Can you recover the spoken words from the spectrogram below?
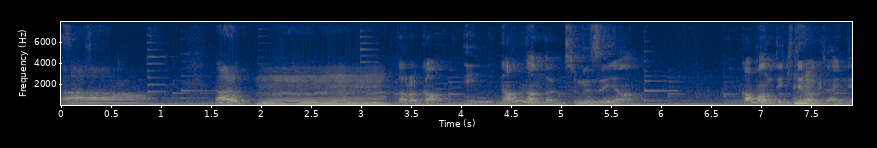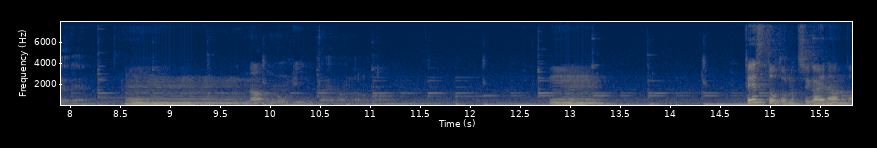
ああなるうーん。だからがに何なんだ？ちょむずいな。我慢できてるわけじゃないんだよね、うーん。何の忍耐なんだろうな。うん。テストとの違いなんだ？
